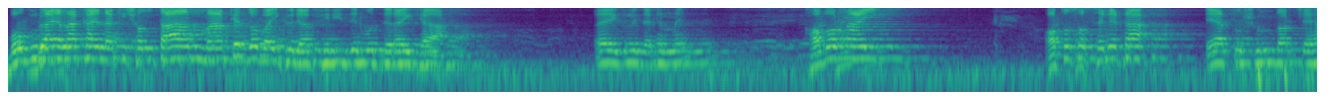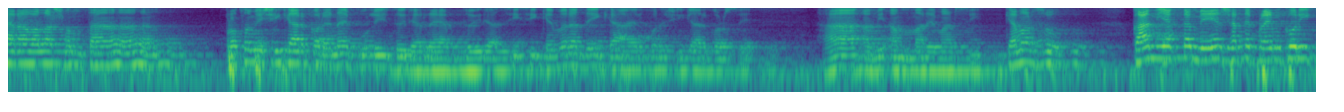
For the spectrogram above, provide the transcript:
বগুড়া এলাকায় নাকি সন্তান মাকে জবাই করিয়া ফ্রিজের মধ্যে রাইখা। এইগুলি দেখেন নাই? খবর নাই। অথচ ছেলেটা এত সুন্দর চেহারাওয়ালা সন্তান, প্রথমে স্বীকার করে নাই, পুলিশ ধইরা, র্যাব ধইরা, সিসি ক্যামেরা দেখা এরপরে স্বীকার করছে। হ্যাঁ আমি আম্মারে মারছি। কে মারছো? আমি একটা মেয়ের সাথে প্রেম করি।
